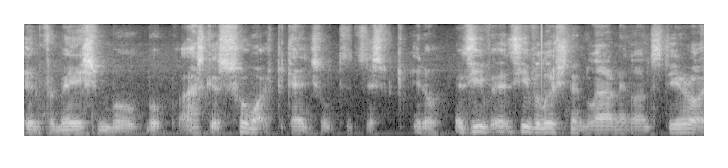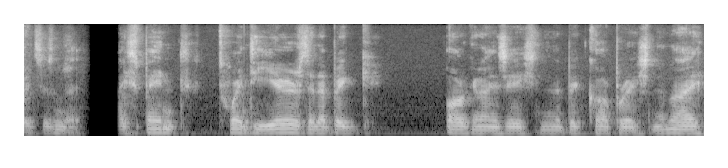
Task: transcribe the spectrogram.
information will, will has got so much potential to just you know it's it's evolution and learning on steroids, isn't it? I spent 20 years in a big organization in a big corporation, and I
